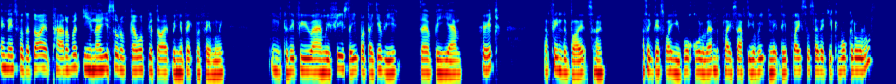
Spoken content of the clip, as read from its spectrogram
And as for the diet part of it, you know, you sort of go off your diet when you're back with family. Because if you um, refuse to eat what they give you, they'll be um, hurt, offended by it. So I think that's why you walk all around the place after you've eaten at their places so that you can walk it all off.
